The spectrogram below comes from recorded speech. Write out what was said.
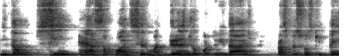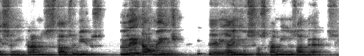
Então, sim, essa pode ser uma grande oportunidade para as pessoas que pensam em entrar nos Estados Unidos legalmente e terem aí os seus caminhos abertos.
